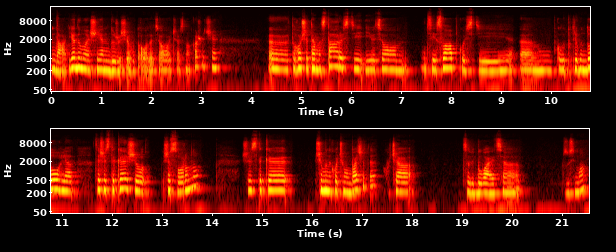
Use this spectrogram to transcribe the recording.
Да, я думаю, що я не дуже ще готова до цього, чесно кажучи. Е, Того, що тема старості і оцього, цієї слабкості, е, коли потрібен догляд, це щось таке, що, що соромно, щось таке, що ми не хочемо бачити, хоча це відбувається з усіма.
